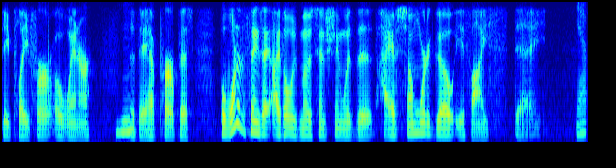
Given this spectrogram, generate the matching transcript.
they play for a winner mm-hmm. that they have purpose. But one of the things I, I thought was most interesting was that I have somewhere to go if I stay. Yep.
